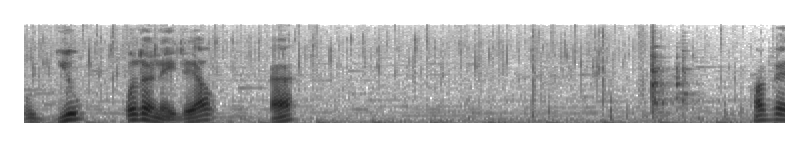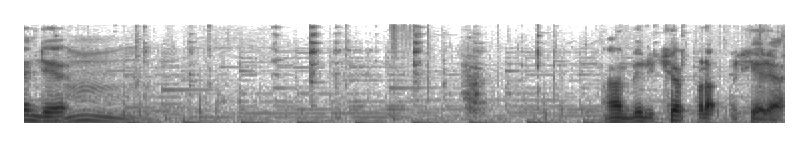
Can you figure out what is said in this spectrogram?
O, yu, o da neydi ya? Ha? Hanımefendi. Hmm. Ha biri çöp bırakmış yere.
